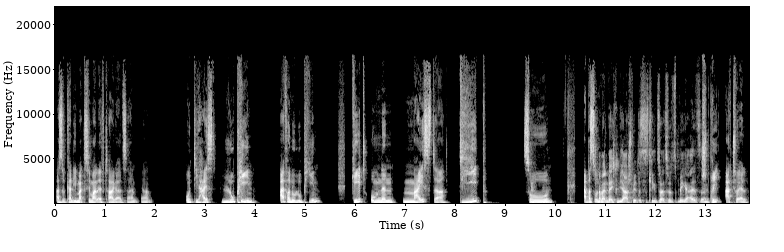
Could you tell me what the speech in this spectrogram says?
Also kann die maximal elf Tage alt sein, ja. Und die heißt Lupin. Einfach nur Lupin. Geht um einen Meisterdieb. So, mhm. aber so. Aber in welchem Jahr spielt es? Das klingt so, als würde es mega alt sein. Aktuell.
